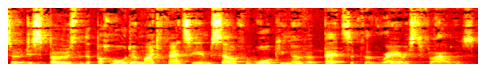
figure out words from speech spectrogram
so disposed that the beholder might fancy himself walking over beds of the rarest flowers.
